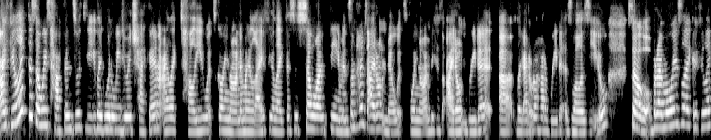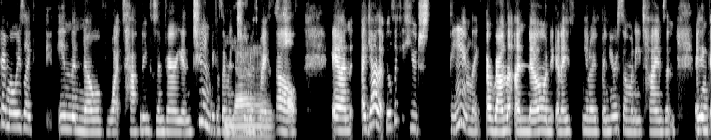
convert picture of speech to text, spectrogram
I feel like this always happens with you. Like when we do a check-in, I like tell you what's going on in my life. You're like, this is so on theme. And sometimes I don't know what's going on because I don't read it. Uh, like I don't know how to read it as well as you. So, but I'm always like, I feel like I'm always like in the know of what's happening because I'm very in tune because I'm in tune with myself. And uh, yeah, that feels like a huge theme, like around the unknown. And I, you know, I've been here so many times. And I think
